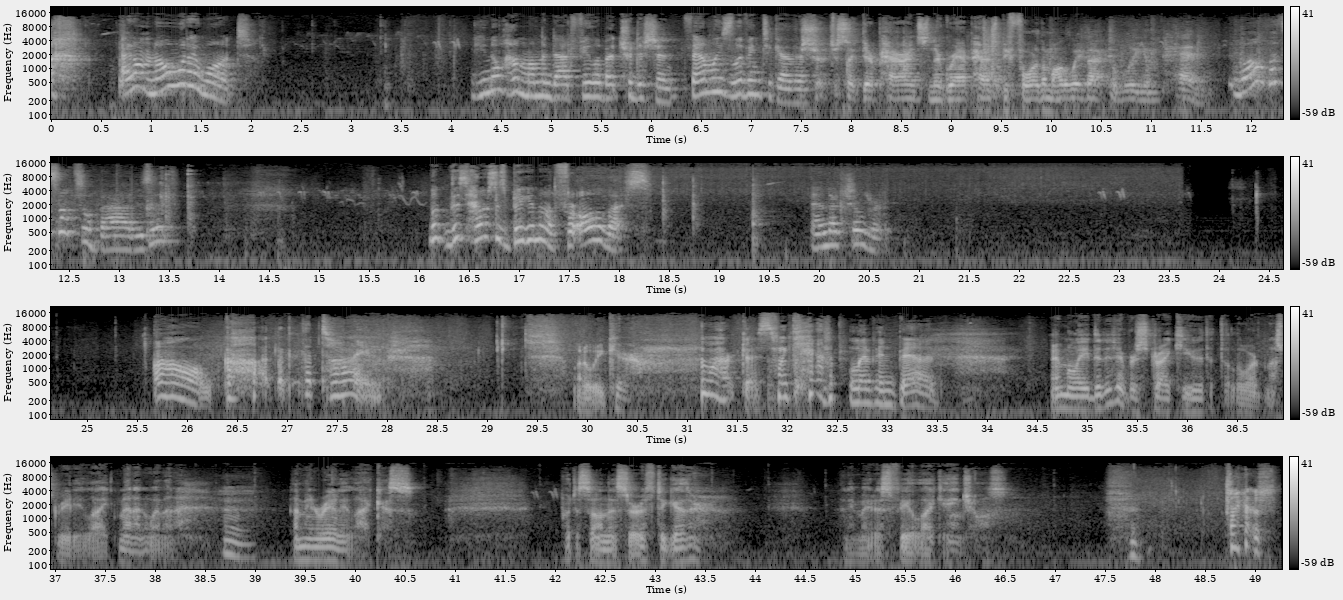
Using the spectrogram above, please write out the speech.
I don't know what I want. You know how mom and dad feel about tradition, families living together. Sure, just like their parents and their grandparents before them, all the way back to William Penn. Well, that's not so bad, is it? Look, this house is big enough for all of us. And our children. Oh, God, look at the time. What do we care? Marcus, we can't live in bed. Emily, did it ever strike you that the Lord must really like men and women? Hmm. I mean, really like us. Put us on this earth together, and He made us feel like angels. Yes.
